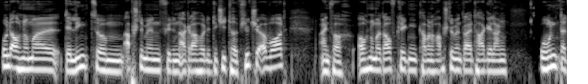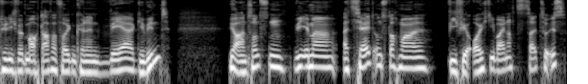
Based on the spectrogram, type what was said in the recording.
Und auch nochmal der Link zum Abstimmen für den Agrar heute Digital Future Award. Einfach auch nochmal draufklicken, kann man noch abstimmen drei Tage lang. Und natürlich wird man auch da verfolgen können, wer gewinnt. Ja, ansonsten, wie immer, erzählt uns doch mal, wie für euch die Weihnachtszeit so ist.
